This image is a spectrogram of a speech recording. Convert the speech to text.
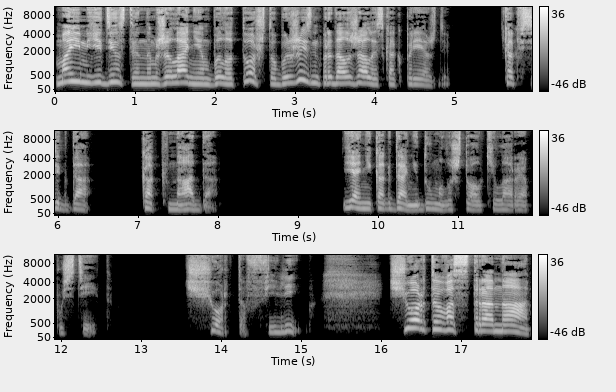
Моим единственным желанием было то, чтобы жизнь продолжалась как прежде, как всегда, как надо. Я никогда не думала, что Алкилары опустеет. Чертов Филипп! Чертова страна!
